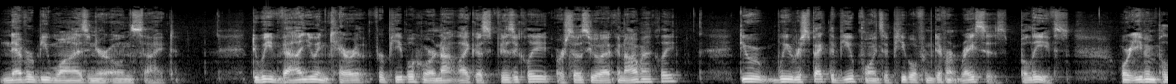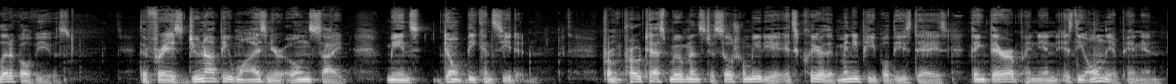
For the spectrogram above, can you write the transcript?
Never be wise in your own sight. Do we value and care for people who are not like us physically or socioeconomically? Do we respect the viewpoints of people from different races, beliefs, or even political views? The phrase, do not be wise in your own sight, means don't be conceited. From protest movements to social media, it's clear that many people these days think their opinion is the only opinion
